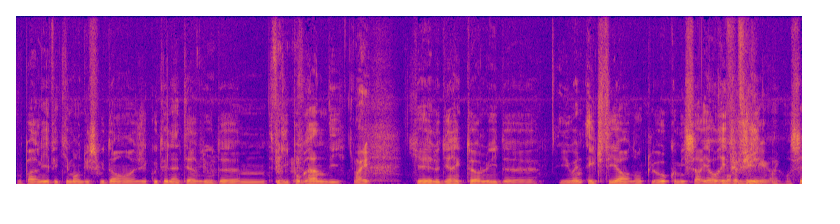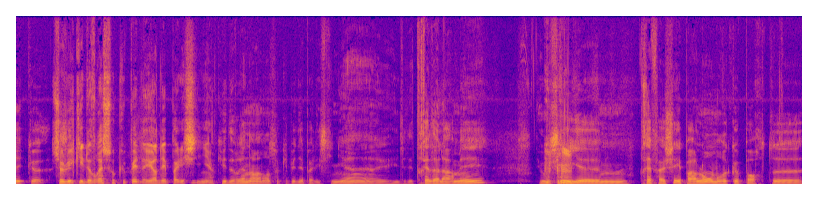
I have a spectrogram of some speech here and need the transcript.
Vous parliez effectivement du Soudan. Écouté l'interview de hum, Filippo Grandi, qui est le directeur, lui, de UNHCR, donc le Haut Commissariat aux réfugiés. On sait que Celui qui devrait s'occuper d'ailleurs des Palestiniens. Qui devrait normalement s'occuper des Palestiniens. Il était très alarmé et aussi euh, très fâché par l'ombre que porte euh,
